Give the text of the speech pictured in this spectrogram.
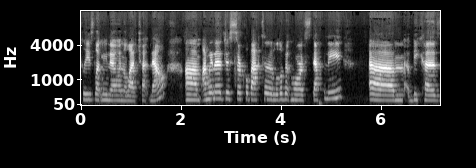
please let me know in the live chat now. Um, I'm going to just circle back to a little bit more of Stephanie um, because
